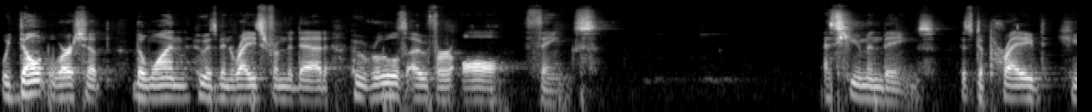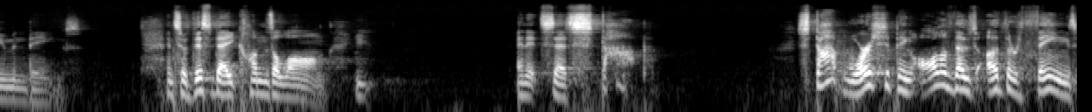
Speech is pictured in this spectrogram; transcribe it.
We don't worship the one who has been raised from the dead, who rules over all things. As human beings, as depraved human beings. And so this day comes along, and it says, Stop. Stop worshiping all of those other things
